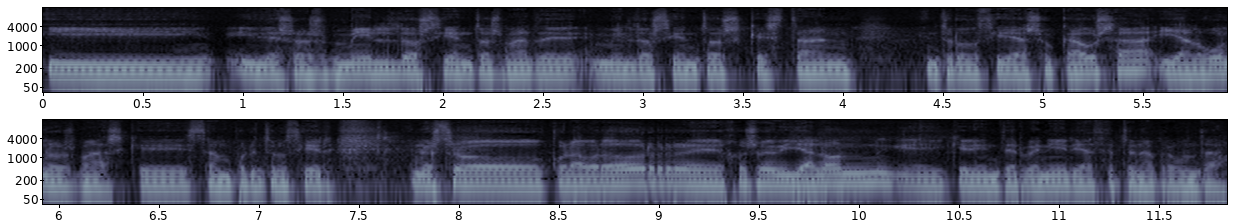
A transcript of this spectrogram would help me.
y, y de esos 1.200, más de 1.200 que están introducida su causa y algunos más que están por introducir. Nuestro colaborador eh, José Villalón eh, quiere intervenir y hacerte una pregunta.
